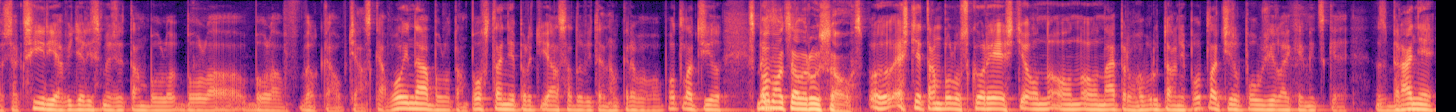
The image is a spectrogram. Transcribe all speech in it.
však Sýria, videli sme, že tam bol, bola, bola veľká občianská vojna, bolo tam povstanie proti Asadovi, ten ho krvovo potlačil. S pomocou Rusov. Ešte tam bolo skôr, ešte on, on, on najprv ho brutálne potlačil, použil aj chemické zbranie. E,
